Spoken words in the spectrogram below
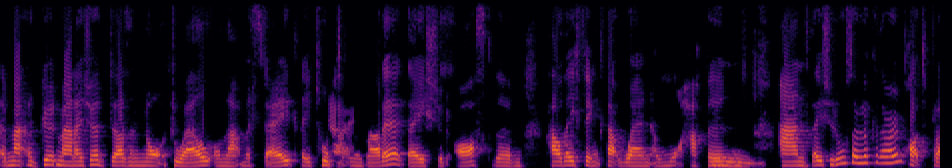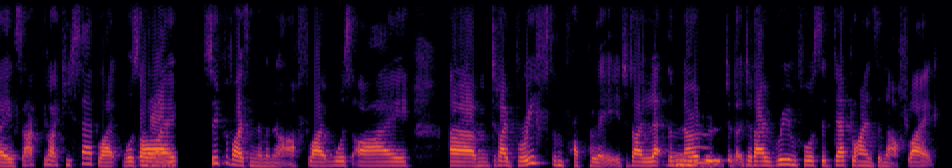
a, ma- a, good manager does not dwell on that mistake. They talk to them about it. They should ask them how they think that went and what happened, mm. and they should also look at their own part to play. Exactly like you said. Like was yeah. I supervising them enough? Like, was I, um, did I brief them properly? Did I let them know? Mm. Did, did I reinforce the deadlines enough? Like,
